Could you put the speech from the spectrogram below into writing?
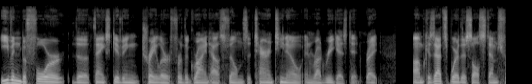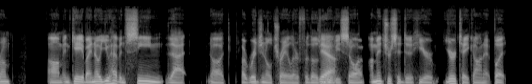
even before the Thanksgiving trailer for the Grindhouse films that Tarantino and Rodriguez did, right? Um, because that's where this all stems from. Um, and Gabe, I know you haven't seen that uh, original trailer for those Yeah. movies, so I'm, I'm interested to hear your take on it. But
